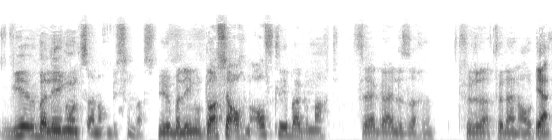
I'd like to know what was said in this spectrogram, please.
wir überlegen uns da noch ein bisschen was. Wir überlegen, du hast ja auch einen Aufkleber gemacht. Sehr geile Sache für, für dein Auto. Ja,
